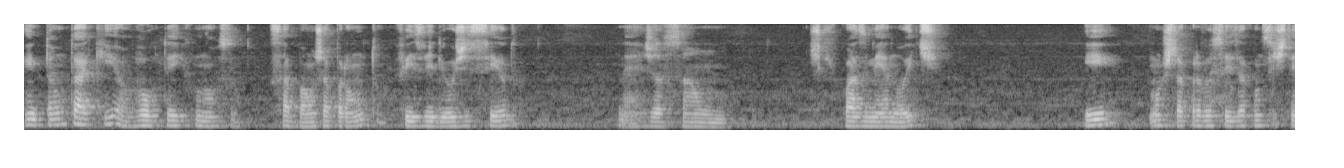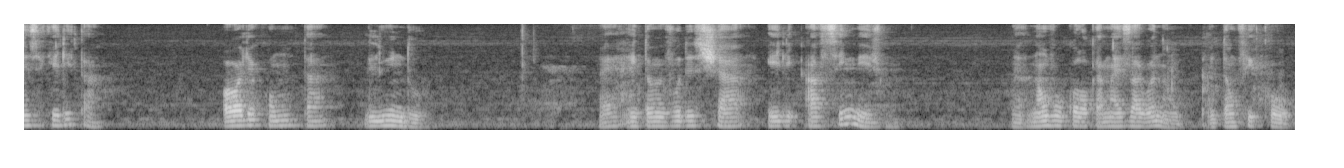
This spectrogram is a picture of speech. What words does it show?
Então tá aqui, ó, voltei com o nosso sabão já pronto. Fiz ele hoje cedo, né? Já são acho que quase meia-noite. E mostrar para vocês a consistência que ele tá. Olha como tá lindo. Né? Então eu vou deixar ele assim mesmo. Né? Não vou colocar mais água não. Então ficou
